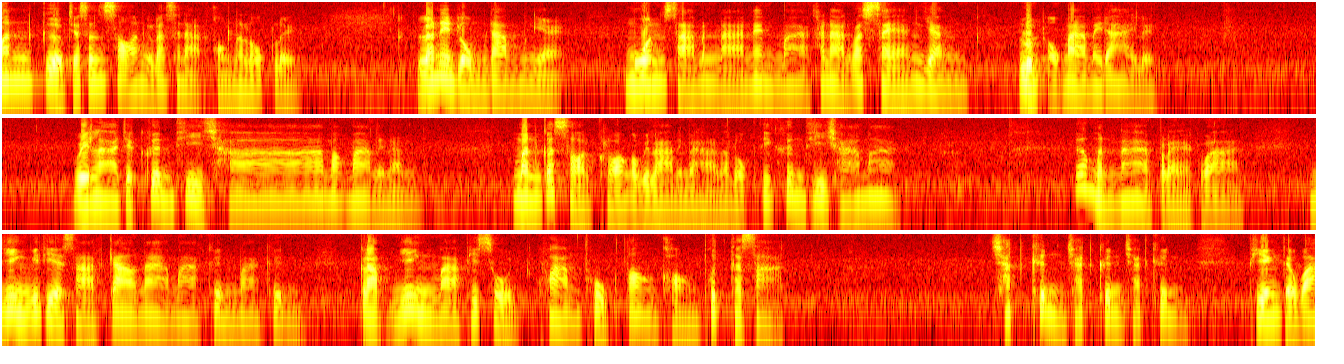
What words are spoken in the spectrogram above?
มันเกือบจะซ้อนๆกับลักษณะของนรกเลย แล้วในหลมดำเนี่ย มวลสารมันหนาแน่นมาก ขนาดว่าแสงยังหลุดออกมาไม่ได้เลย เวลาจะเคลื่อนที่ช้ามากๆเลยนั้น มันก็สอดคล้องกับเวลาในมหานรกที่ขึ้นที่ช้ามากเออมันน่าแปลกว่า ยิ่งวิทยาศาสตร์ก้าวหน้ามากขึ้นมากขึ้น กลับยิ่งมาพิสูจน์ความถูกต้องของพุทธศาสตร์ ชัดขึ้นชัดขึ้นชัดขึ้น เพียงแต่ว่า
